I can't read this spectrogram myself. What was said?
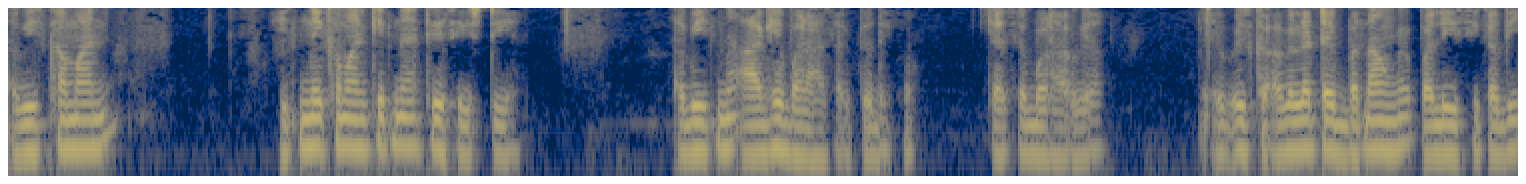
अब इसका मान, इतने का मान कितना है? थ्री सिक्सटी है. अभी इसमें आगे बढ़ा सकते हो, देखो कैसे बढ़ाओगे आप इसका अगला टाइप बताऊँगा, पहले इसी का भी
